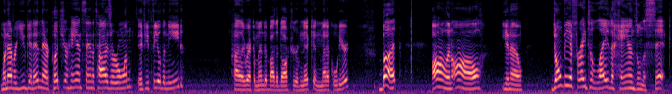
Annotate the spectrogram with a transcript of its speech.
Whenever you get in there, put your hand sanitizer on if you feel the need. Highly recommended by the doctor of Nick and medical here. But all in all, you know, don't be afraid to lay the hands on the sick.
